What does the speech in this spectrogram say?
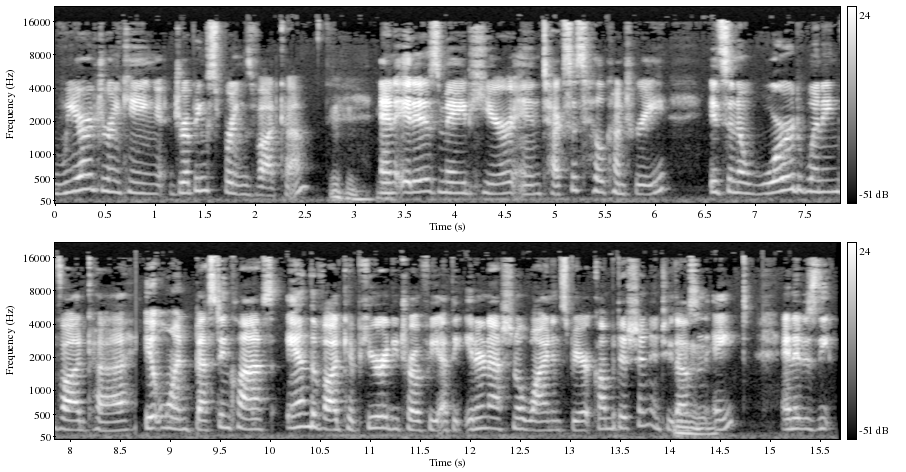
we are drinking Dripping Springs vodka, Mhm. and it is made here in Texas Hill Country. It's an award winning vodka. It won Best in Class and the Vodka Purity Trophy at the International Wine and Spirit Competition in 2008. And it is the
